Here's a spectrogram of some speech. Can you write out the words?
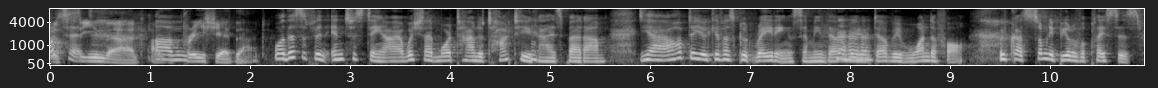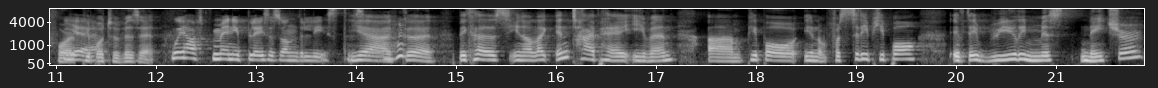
important. seen that. I Um, appreciate that. Well, this has been interesting. I wish I had more time to talk to you guys, but um, yeah, I hope that you give us good ratings. I mean, that would be that would be wonderful. We've got so many beautiful places for Yeah. people to visit. We have many places on the list. so- Yeah, good. Because, you know, like in Taipei, even, um, people, you know, for city people, if they really miss nature,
